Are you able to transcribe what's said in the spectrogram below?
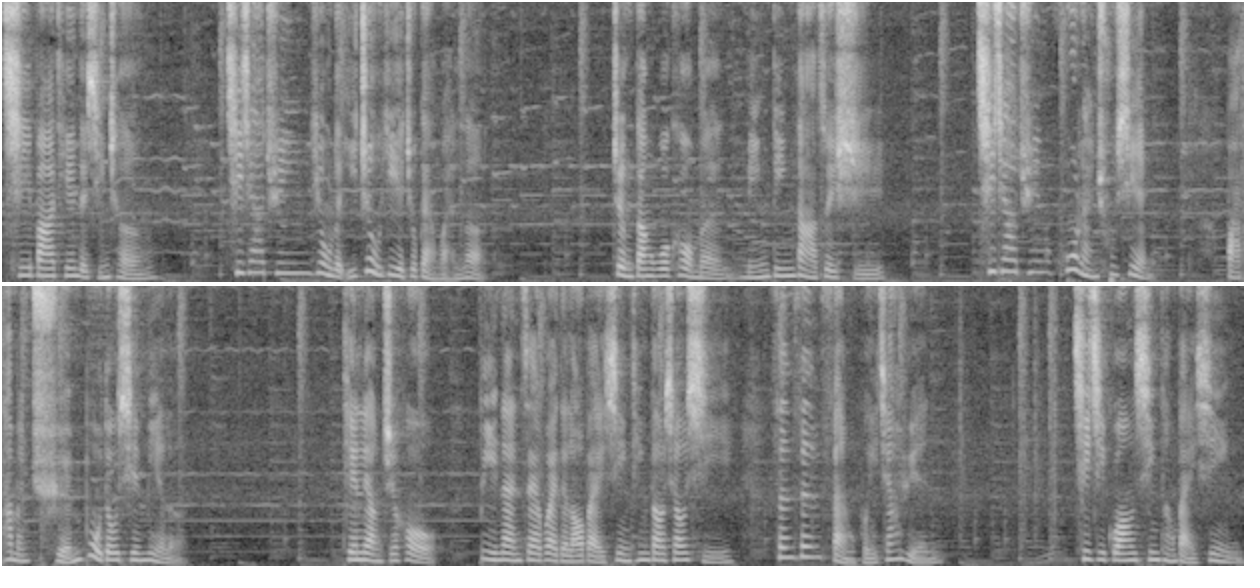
七八天的行程，戚家军用了一昼夜就赶完了。正当倭寇们酩酊大醉时，戚家军忽然出现，把他们全部都歼灭了。天亮之后，避难在外的老百姓听到消息，纷纷返回家园。戚继光心疼百姓，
